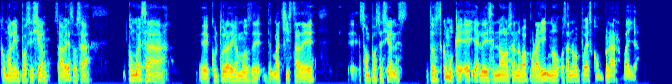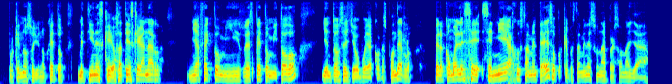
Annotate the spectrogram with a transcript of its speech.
como la imposición, ¿sabes? O sea, como esa eh, cultura, digamos, de, machista de eh, son posesiones. Entonces, como que ella le dice, no, o sea, no va por ahí, no, o sea, no me puedes comprar, vaya, porque no soy un objeto. Me tienes que, o sea, tienes que ganar mi afecto, mi respeto, mi todo, y entonces yo voy a corresponderlo. Pero como él se, se niega justamente a eso, porque pues también es una persona ya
